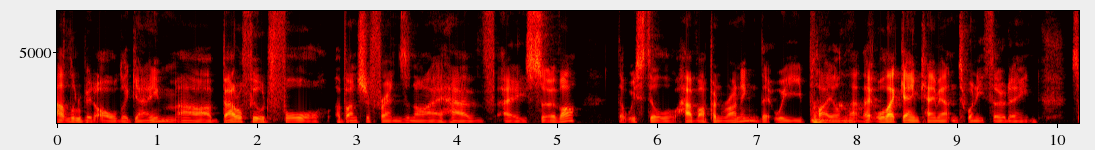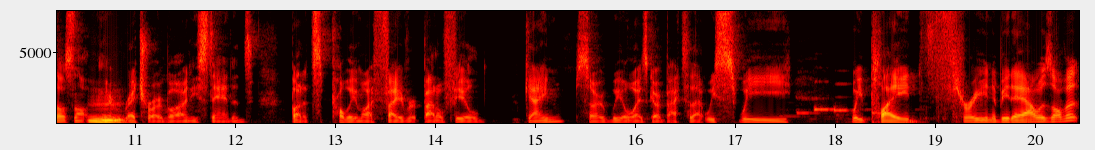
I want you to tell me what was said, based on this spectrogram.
a little bit older game, uh, Battlefield 4. A bunch of friends and I have a server that we still have up and running that we play on that. Well, that game came out in 2013, so it's not Mm. retro by any standards, but it's probably my favorite Battlefield game. So we always go back to that. We we we played three and a bit hours of it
